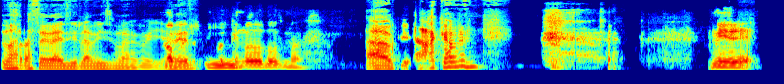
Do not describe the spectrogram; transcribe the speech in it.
Barra se va a decir la misma, güey. A No, ver. Yo tengo dos más. Ah, ok. Ah, cabrón. Mire,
